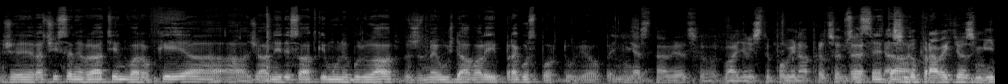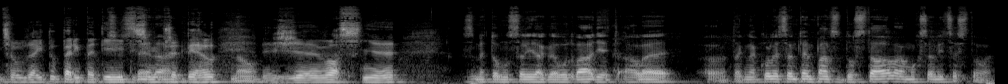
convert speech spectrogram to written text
že radši se nevrátím dva roky a, a žádný desátky mu nebudu dát, protože jsme už dávali Pragosportu, že jo, peníze. Jasná věc, odváděli jste povinná procenta. Přesně Já tak. jsem to právě chtěl zmínit, celou tady tu peripetii, ty jsi mi předběhl, no. že vlastně... Jsme to museli takhle odvádět, ale eh, tak nakonec jsem ten pán dostal a mohl jsem vycestovat.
